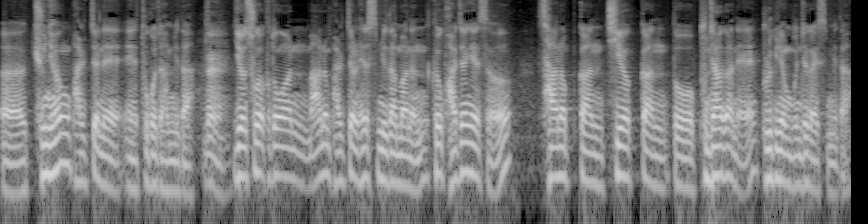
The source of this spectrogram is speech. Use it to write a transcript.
어, 균형 발전에 에, 두고자 합니다. 네. 여수가 그동안 많은 발전을 했습니다마는 그 과정에서 산업 간, 지역 간, 또 분야 간의 불균형 문제가 있습니다.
